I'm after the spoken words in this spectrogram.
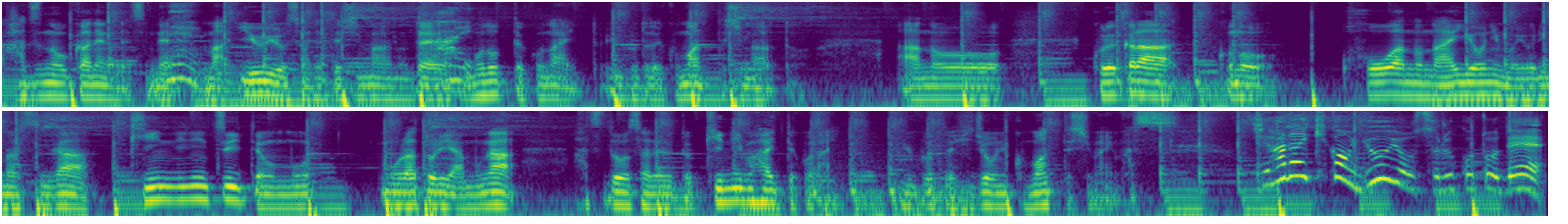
はずのお金がですね、ねまあ猶予されてしまうので、はい。戻ってこないということで困ってしまうと。あのこれからこの法案の内容にもよりますが、金利についてもモモラトリアムが発動されると金利も入ってこないということで非常に困ってしまいます。支払い期間を猶予することで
